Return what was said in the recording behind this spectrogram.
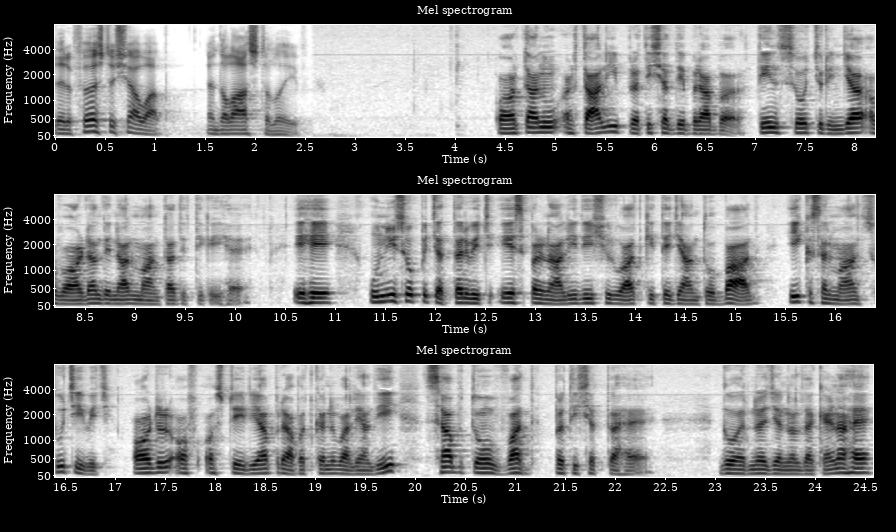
They're the first to show up and the last to leave. ਔਰਤਾਂ ਨੂੰ 48% ਦੇ ਬਰਾਬਰ 354 ਅਵਾਰਡਾਂ ਦੇ ਨਾਲ ਮਾਨਤਾ ਦਿੱਤੀ ਗਈ ਹੈ ਇਹ 1975 ਵਿੱਚ ਇਸ ਪ੍ਰਣਾਲੀ ਦੀ ਸ਼ੁਰੂਆਤ ਕੀਤੇ ਜਾਣ ਤੋਂ ਬਾਅਦ ਇੱਕ ਸਨਮਾਨ ਸੂਚੀ ਵਿੱਚ ਆਰਡਰ ਆਫ ਆਸਟ੍ਰੇਲੀਆ ਪ੍ਰਾਪਤ ਕਰਨ ਵਾਲਿਆਂ ਦੀ ਸਭ ਤੋਂ ਵੱਧ ਪ੍ਰਤੀਸ਼ਤਤਾ ਹੈ। ਗਵਰਨਰ ਜਨਰਲ ਦਾ ਕਹਿਣਾ ਹੈ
